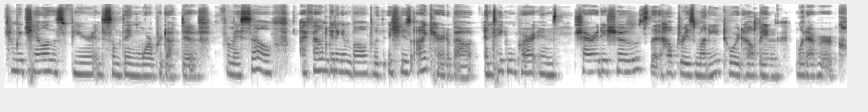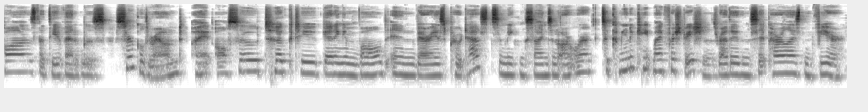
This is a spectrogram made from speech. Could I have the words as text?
can we channel this fear into something more productive? For myself, I found getting involved with issues I cared about and taking part in charity shows that helped raise money toward helping whatever cause that the event was circled around. I also took to getting involved in various protests and making signs and artwork to communicate my frustrations rather than sit paralyzed in fear.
